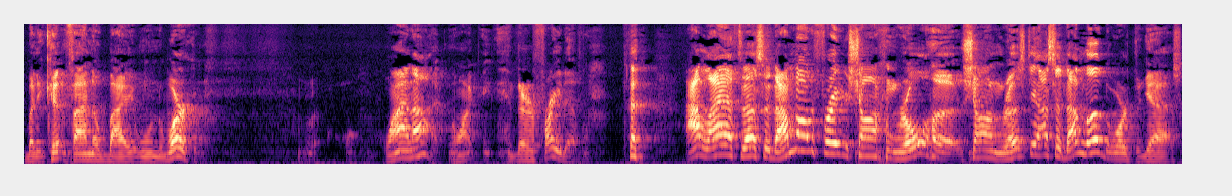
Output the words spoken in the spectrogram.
but he couldn't find nobody that wanted to work them. Why not? Why, they're afraid of them. I laughed. and I said, "I'm not afraid of Sean Roll, uh, Sean Rusty." I said, "I love to work the guys,"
